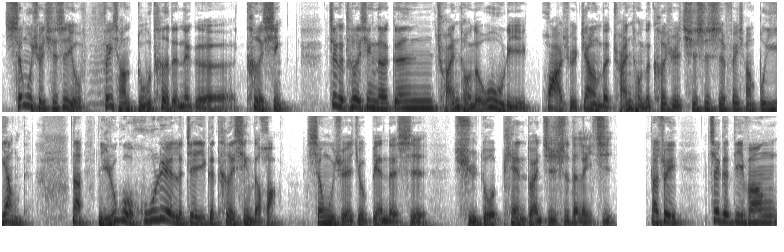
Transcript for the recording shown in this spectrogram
生物学其实有非常独特的那个特性，这个特性呢，跟传统的物理、化学这样的传统的科学其实是非常不一样的。那你如果忽略了这一个特性的话，生物学就变得是许多片段知识的累积。那所以这个地方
